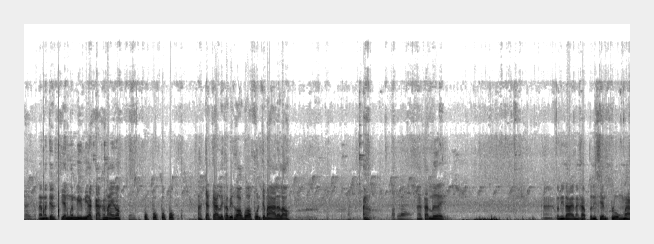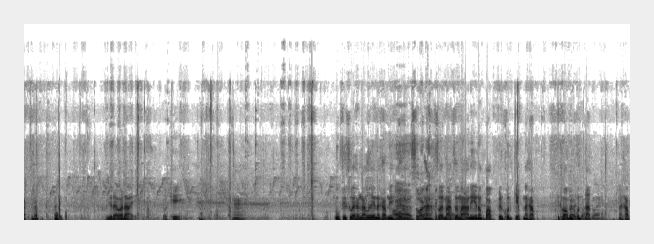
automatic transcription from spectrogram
ใช่ครับ แต่มันจะเสียงเหมือนมีมีอากาศข้างในเนาะใช่ครับ ปกปกปกปกอะจัดการเลยครับพี่ทองเพราะว่าฝนจะมาแล้วเรา ตัดแร่อะตัดเลย อ่า ตัวนี้ได้นะครับ ตัวนี้เสียงโปร่งมากนะครับน่าจะคือได้ว่าได้ โอเค อ่า ลูกสวยๆทั้งนั้นเลยนะครับ นี่เป็นสวยมาก อ่าสวยมากสวยมากนี่น้องป๊อปเป็นคนเก็บนะครับ พี่ทองเป็นคนตัดนะครับ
